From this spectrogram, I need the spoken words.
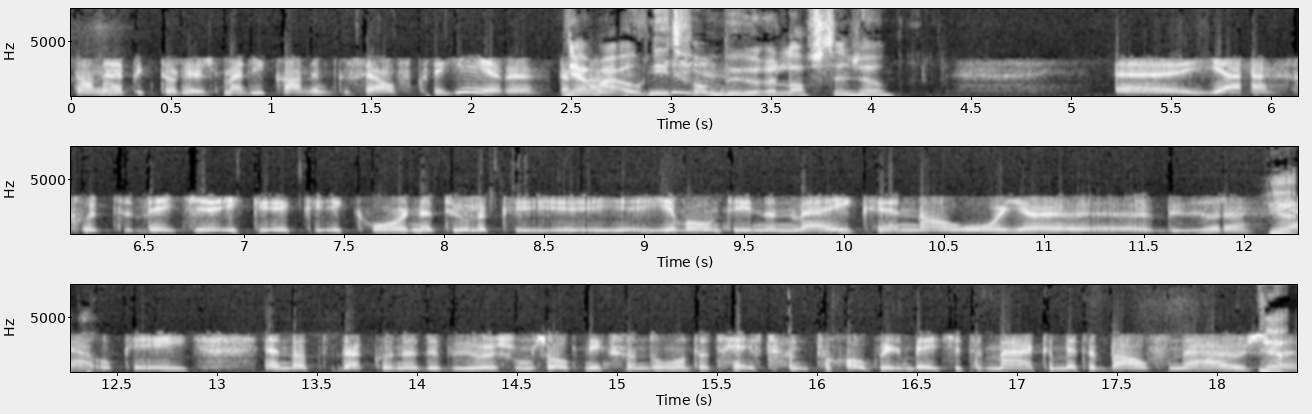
Dan heb ik de rust, maar die kan ik zelf creëren. Ja, maar ook niet van burenlast en zo. Eh, ja, goed, weet je, ik, ik, ik hoor natuurlijk, je, je woont in een wijk en dan hoor je eh, buren. Ja. Ja, oké. En dat, daar kunnen de buren soms ook niks aan doen, want dat heeft dan toch ook weer een beetje te maken met de bouw van de huizen. Ja.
